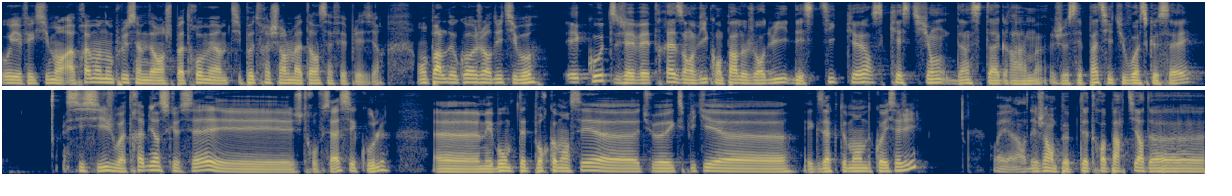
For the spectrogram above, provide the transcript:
Oui effectivement, après moi non plus ça me dérange pas trop mais un petit peu de fraîcheur le matin ça fait plaisir. On parle de quoi aujourd'hui Thibaut? Écoute, j'avais très envie qu'on parle aujourd'hui des stickers questions d'Instagram. Je ne sais pas si tu vois ce que c'est. Si si, je vois très bien ce que c'est et je trouve ça assez cool. Euh, mais bon, peut-être pour commencer, euh, tu veux expliquer euh, exactement de quoi il s'agit? Oui, alors déjà, on peut peut-être repartir de.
